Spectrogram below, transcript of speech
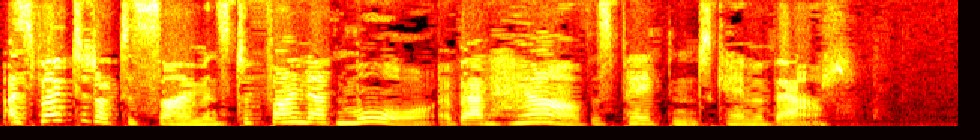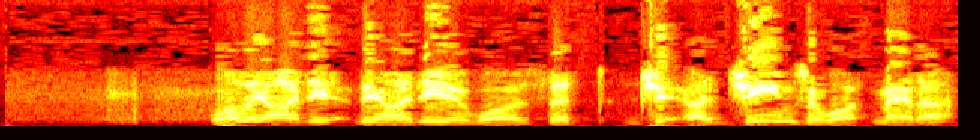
I spoke to Dr. Simons to find out more about how this patent came about. Well, the idea the idea was that ge- uh, genes are what matter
